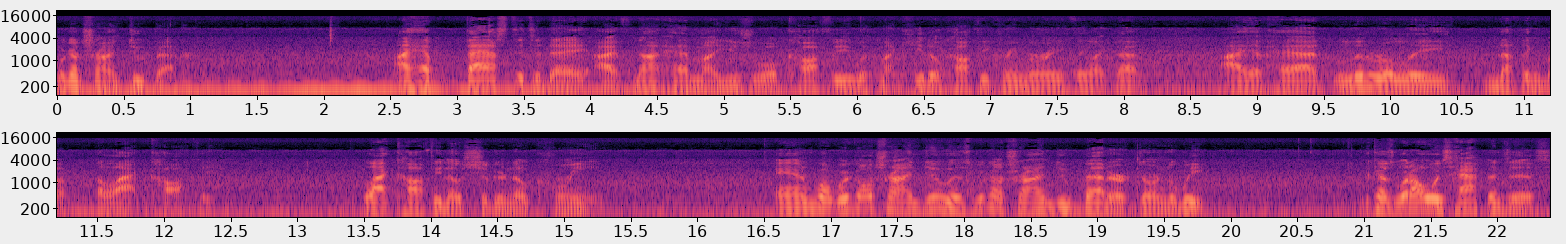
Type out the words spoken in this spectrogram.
we're going to try and do better. I have fasted today. I've not had my usual coffee with my keto coffee creamer or anything like that. I have had literally nothing but black coffee. Black coffee, no sugar, no cream. And what we're going to try and do is we're going to try and do better during the week. Because what always happens is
